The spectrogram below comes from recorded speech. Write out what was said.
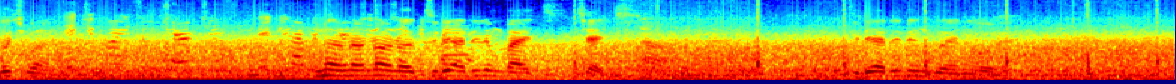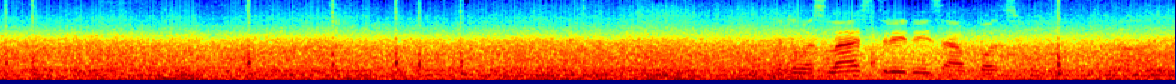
Which one? Did you bring some churches? Did you have a No, no, no, no. Today I didn't buy ch- church. Oh. I didn't go anywhere. It was last three days I bought.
